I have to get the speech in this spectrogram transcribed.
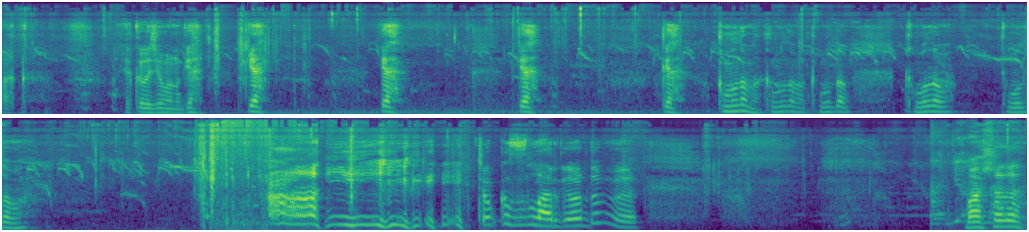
Bak. Yakalayacağım onu gel. Gel. Gel. Gel. Gel. Kımıldama kımıldama kımıldama. Kımıldama. Kımıldama. Ay! Çok hızlılar gördün mü? Başladı.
